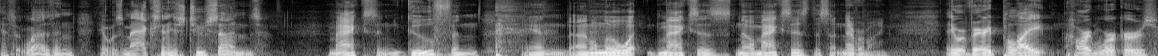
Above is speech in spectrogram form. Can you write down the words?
Yes, it was. And it was Max and his two sons. Max and Goof and and I don't know what Max is. No, Max is the son. Never mind. They were very polite, hard workers,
